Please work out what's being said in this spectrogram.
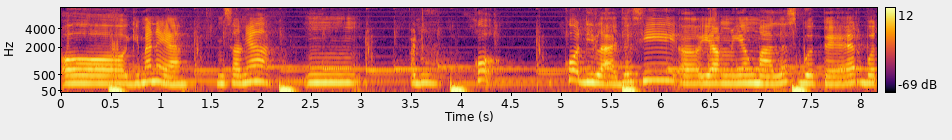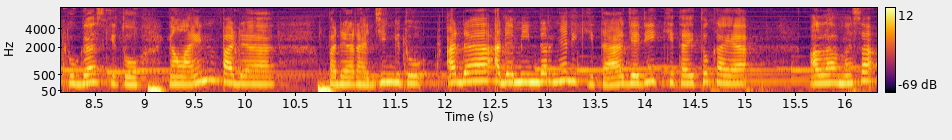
oh gimana ya misalnya mm, aduh kok kok Dila aja sih eh, yang yang males buat PR buat tugas gitu yang lain pada pada rajin gitu. Ada ada mindernya di kita. Jadi kita itu kayak Allah masa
